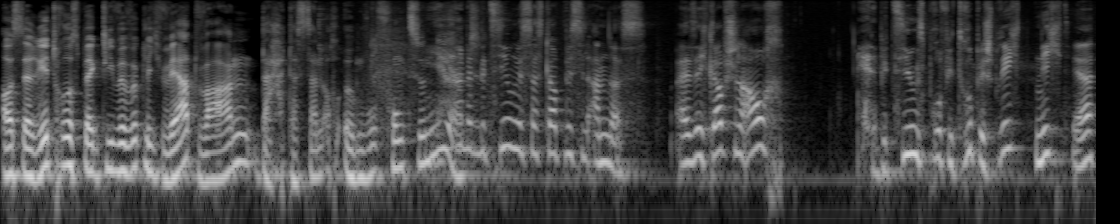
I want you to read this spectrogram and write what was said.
aus der Retrospektive wirklich wert waren, da hat das dann auch irgendwo funktioniert. Ja, mit Beziehungen ist das, glaube ich, ein bisschen anders. Also ich glaube schon auch, ja, der Beziehungsprofi-Truppe spricht nicht, ja.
